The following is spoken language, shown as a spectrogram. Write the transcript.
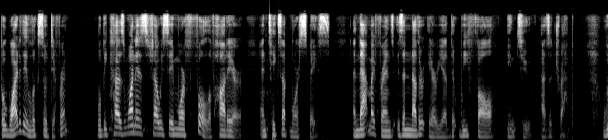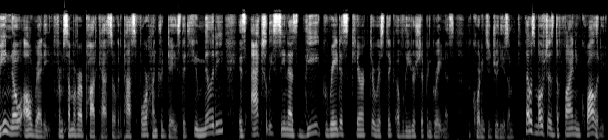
But why do they look so different? Well, because one is, shall we say, more full of hot air and takes up more space. And that, my friends, is another area that we fall into as a trap. We know already from some of our podcasts over the past 400 days that humility is actually seen as the greatest characteristic of leadership and greatness, according to Judaism. That was Moshe's defining quality.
